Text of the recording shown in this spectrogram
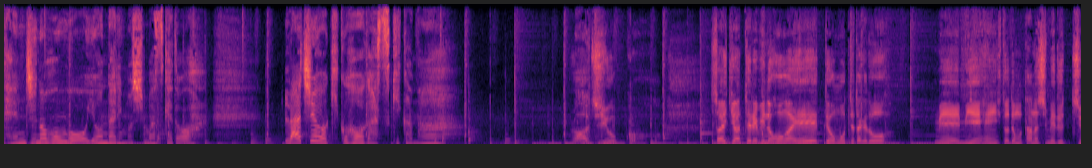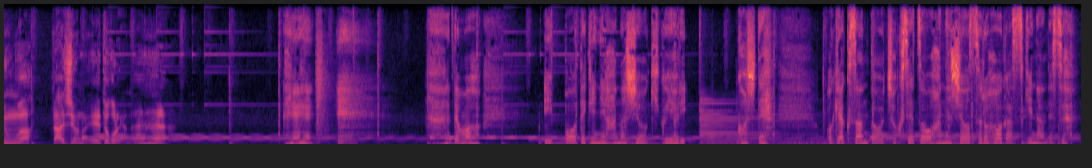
展示の本を読んだりもしますけどラジオを聞く方が好きかな。ラジオか。最近はテレビの方がええって思ってたけど目見えへん人でも楽しめるっちゅうんはラジオのええところやな。ええ。でも一方的に話を聞くよりこうしてお客さんと直接お話をする方が好きなんです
